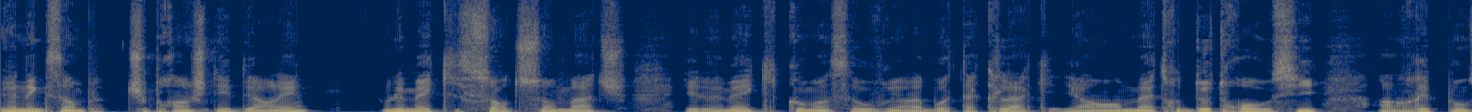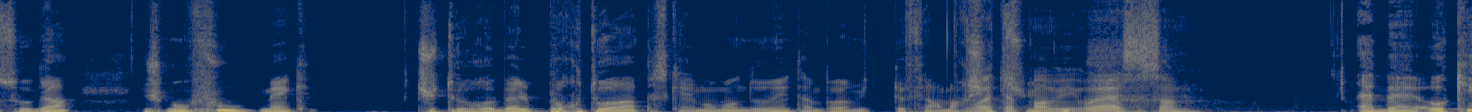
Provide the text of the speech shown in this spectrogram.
Un exemple, tu prends Schneiderlin, le mec, il sort de son match et le mec, il commence à ouvrir la boîte à claques et à en mettre deux, trois aussi en réponse au gars. Je m'en fous, mec. Tu te rebelles pour toi parce qu'à un moment donné, tu n'as pas envie de te faire marcher Ouais, t'as dessus. pas envie. Ouais, c'est ça. Eh ben, ok,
